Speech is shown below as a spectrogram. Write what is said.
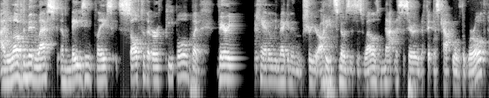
I love the Midwest, amazing place. It's salt of the earth people, but very candidly, Meghan, and I'm sure your audience knows this as well, is not necessarily the fitness capital of the world.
